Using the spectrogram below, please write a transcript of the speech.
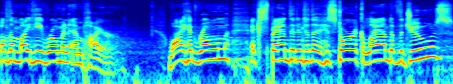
of the mighty Roman Empire. Why had Rome expanded into the historic land of the Jews?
